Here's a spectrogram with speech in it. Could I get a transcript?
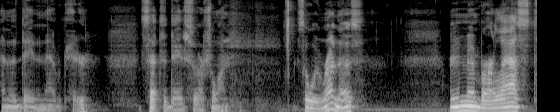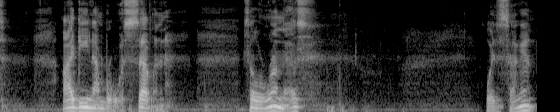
And the data navigator set to data source one. So we run this. Remember our last ID number was seven. So we'll run this wait a second.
